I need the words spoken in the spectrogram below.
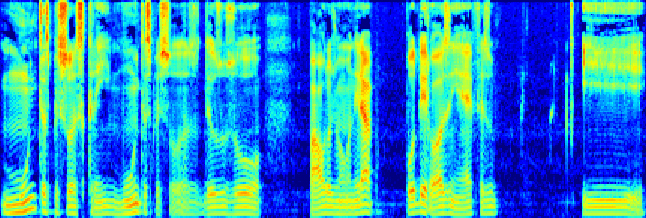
muitas pessoas creem, muitas pessoas. Deus usou Paulo de uma maneira poderosa em Éfeso e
